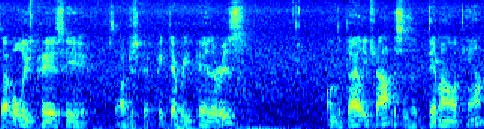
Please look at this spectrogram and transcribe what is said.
So all these pairs here. So I've just picked every pair there is on the daily chart. This is a demo account.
